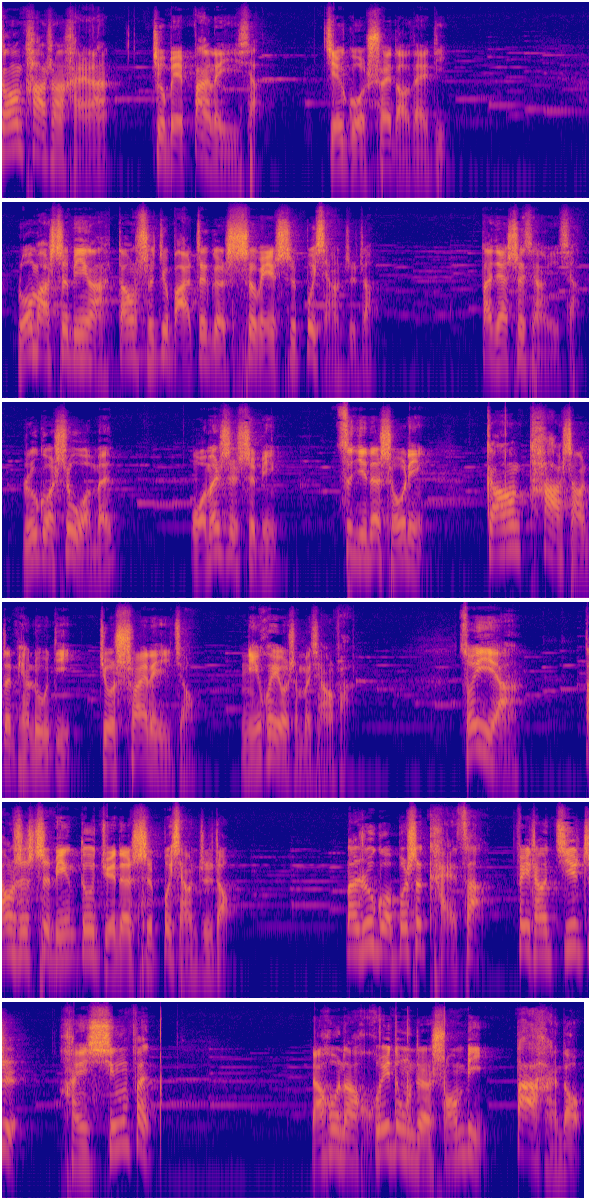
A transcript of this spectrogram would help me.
刚踏上海岸就被绊了一下，结果摔倒在地。罗马士兵啊，当时就把这个视为是不祥之兆。大家试想一下，如果是我们，我们是士兵，自己的首领刚踏上这片陆地就摔了一跤，你会有什么想法？所以啊，当时士兵都觉得是不祥之兆。那如果不是凯撒非常机智、很兴奋，然后呢，挥动着双臂大喊道：“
